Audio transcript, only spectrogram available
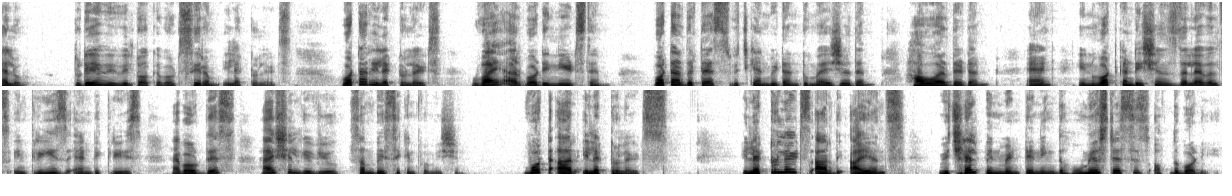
Hello, today we will talk about serum electrolytes. What are electrolytes? Why our body needs them? What are the tests which can be done to measure them? How are they done? And in what conditions the levels increase and decrease? About this, I shall give you some basic information. What are electrolytes? Electrolytes are the ions which help in maintaining the homeostasis of the body.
